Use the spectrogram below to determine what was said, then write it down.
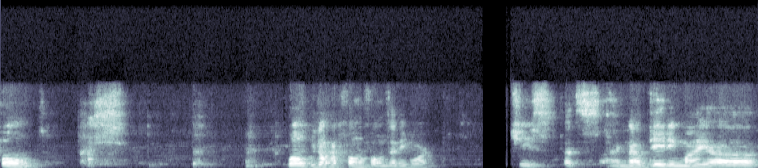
phones. Well, we don't have phone phones anymore. Jeez, that's, I'm now dating my, uh,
